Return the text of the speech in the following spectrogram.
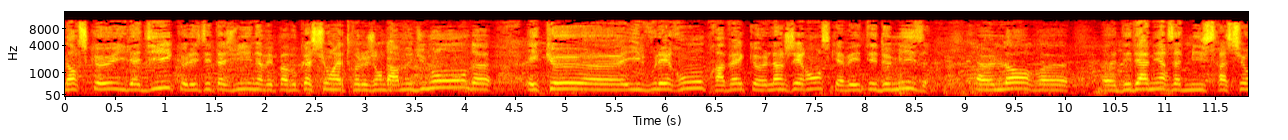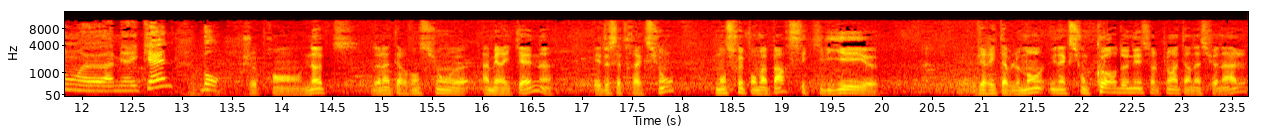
lorsqu'il a dit que les États-Unis n'avaient pas vocation à être le gendarme du monde et qu'il voulait rompre avec l'ingérence qui avait été de mise lors des dernières administrations américaines. Bon. Je prends note de l'intervention américaine et de cette réaction. Mon souhait pour ma part, c'est qu'il y ait euh, véritablement une action coordonnée sur le plan international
